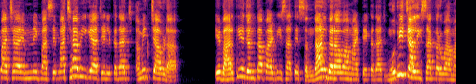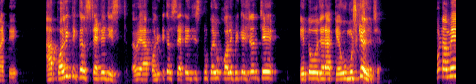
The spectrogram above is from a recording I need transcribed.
પાછા એમની પાસે પાછા આવી ગયા છે. એટલે કદાચ અમિત ચાવડા એ ભારતીય જનતા પાર્ટી સાથે સંધાન ધરાવવા માટે, કદાચ મોદી ચાલીસા કરવા માટે આ પોલિટિકલ સ્ટ્રેટેજિસ્ટ હવે આ પોલિટિકલ સ્ટ્રેટેજિસ્ટનું કયું ક્વોલિફિકેશન છે એ તો જરા કહેવું મુશ્કેલ છે. પણ અમે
